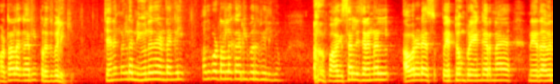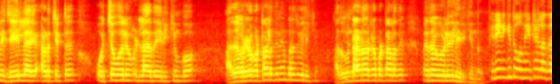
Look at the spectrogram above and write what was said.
പട്ടാളക്കാരിൽ പ്രതിഫലിക്കും. ജനങ്ങളുടെ ന്യൂനത ഉണ്ടെങ്കിൽ അത് പട്ടാളക്കാരിൽ പ്രതിഫലിക്കും. പാകിസ്ഥാനിലെ ജനങ്ങൾ അവരുടെ ഏറ്റവും പ്രിയങ്കരനായ നേതാവിനെ ജയിലിൽ അടച്ചിട്ട് ഉച്ച പോലും ഇല്ലാതെ ഇരിക്കുമ്പോൾ അത് അവരുടെ പട്ടാളത്തിനെയും പ്രതിഫലിക്കും. അതുകൊണ്ടാണ് അവരുടെ പട്ടാളത്തിൽ മേധാവി ഒളിവിലിരിക്കുന്നത് പിന്നെ എനിക്ക് തോന്നിയിട്ടുള്ളത്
